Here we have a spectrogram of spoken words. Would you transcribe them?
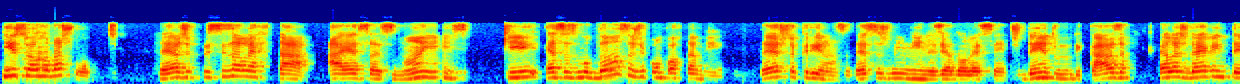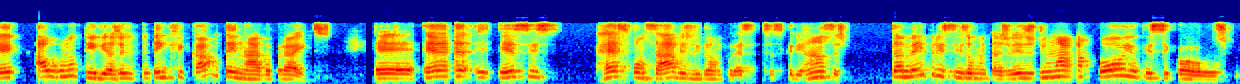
Isso é uma das formas. Né? A gente precisa alertar a essas mães que essas mudanças de comportamento desta criança, dessas meninas e adolescentes dentro de casa, elas devem ter algum motivo, e a gente tem que ficar antenada para isso. É, é, esses responsáveis, digamos, por essas crianças, também precisam muitas vezes de um apoio psicológico,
